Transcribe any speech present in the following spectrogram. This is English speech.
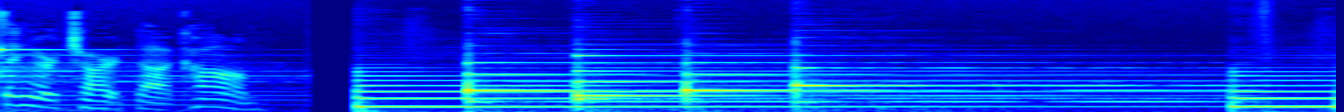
SingerChart.com. Thank you.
